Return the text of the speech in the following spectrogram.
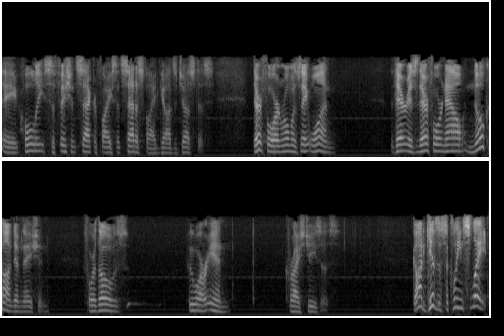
a holy, sufficient sacrifice that satisfied God's justice. Therefore, in Romans 8 1, there is therefore now no condemnation for those who are in Christ Jesus. God gives us a clean slate.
